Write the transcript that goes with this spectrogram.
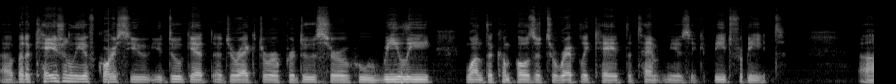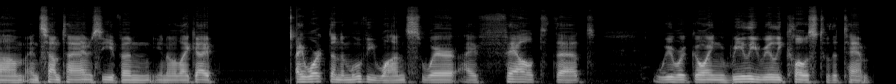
Uh, but occasionally, of course, you, you do get a director or producer who really want the composer to replicate the temp music beat for beat. Um, and sometimes even, you know, like I, I worked on a movie once where I felt that we were going really, really close to the temp.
